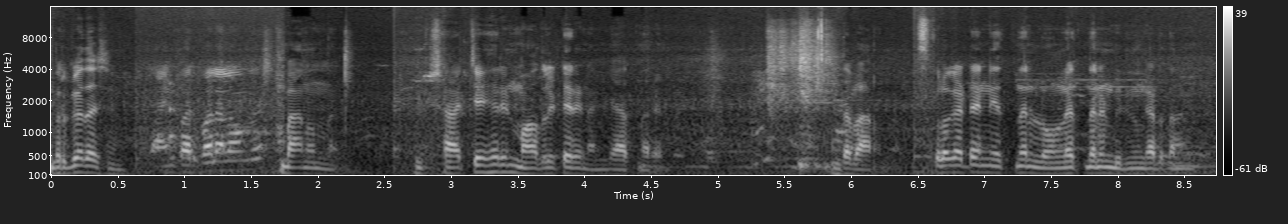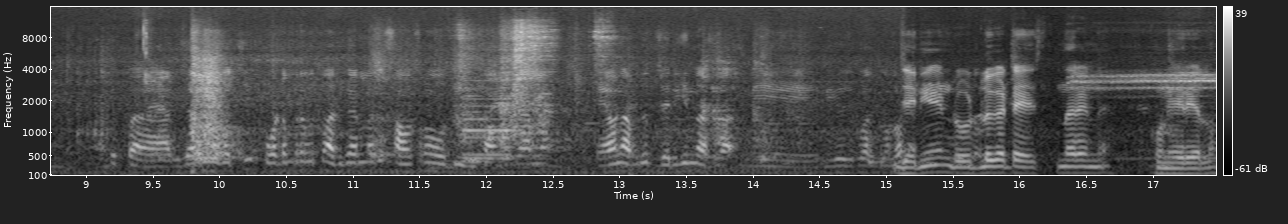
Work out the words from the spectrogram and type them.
దుర్గాదాస్. అండి ఆయన పరిపాలన ఎలా ఉంది? బాగానే ఉందండి స్టార్ట్ చేశారండి మొదలెట్టారండి అని చేస్తున్నారండి. అంత బాగుంది. స్కూల్ గట్ట అన్ని ఇస్తున్నారు లోన్లు ఇస్తున్నారండి బిల్లులు కడతాను అధికారంలోకి వచ్చి కూటమి ప్రభుత్వం అధికారంలోకి సంవత్సరం అవుతుంది. సంవత్సరాల్లో ఏమైనా అభివృద్ధి జరిగింది అట్లా మీ నియోజకవర్గంలో? జరిగిన రోడ్లు గట్ట వేస్తున్నారండి కొన్ని ఏరియాలో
